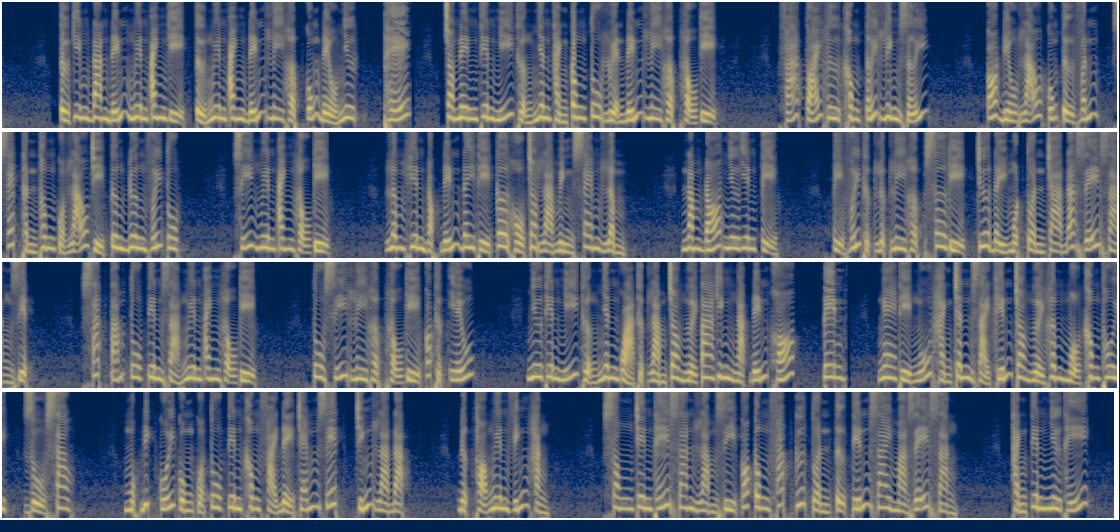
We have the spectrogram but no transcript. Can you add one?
Từ kim đan đến nguyên anh kỳ, từ nguyên anh đến ly hợp cũng đều như thế. Cho nên thiên nhĩ thượng nhân thành công tu luyện đến ly hợp hậu kỳ. Phá toái hư không tới linh giới. Có điều lão cũng tự vấn, xét thần thông của lão chỉ tương đương với tu. Sĩ Nguyên Anh hậu kỳ. Lâm Hiên đọc đến đây thì cơ hồ cho là mình xem lầm. Năm đó như yên tỷ. Tỷ với thực lực ly hợp sơ kỳ, chưa đầy một tuần trà đã dễ dàng diệt. Sát tám tu tiên giả Nguyên Anh hậu kỳ. Tu sĩ ly hợp hậu kỳ có thực yếu. Như thiên nghĩ thượng nhân quả thực làm cho người ta kinh ngạc đến khó. Tin. Nghe thì ngũ hành chân giải khiến cho người hâm mộ không thôi. Dù sao. Mục đích cuối cùng của tu tiên không phải để chém giết. Chính là đạt. Được thọ nguyên vĩnh hằng. Song trên thế gian làm gì có công pháp cứ tuần tự tiến dai mà dễ dàng. Thành tiên như thế.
